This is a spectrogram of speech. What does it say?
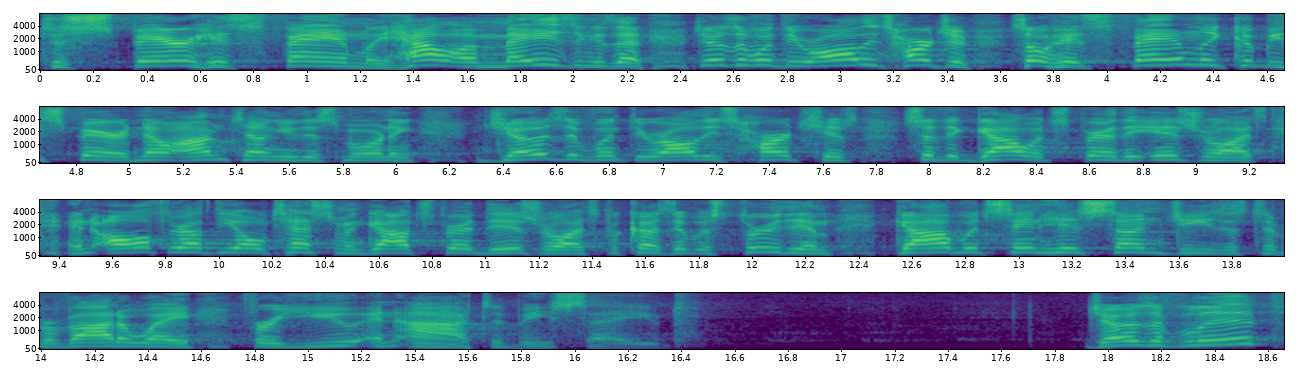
to spare his family. How amazing is that? Joseph went through all these hardships so his family could be spared. No, I'm telling you this morning, Joseph went through all these hardships so that God would spare the Israelites. And all throughout the Old Testament, God spared the Israelites because it was through them God would send his son Jesus to provide a way for you and I to be saved. Joseph lived,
